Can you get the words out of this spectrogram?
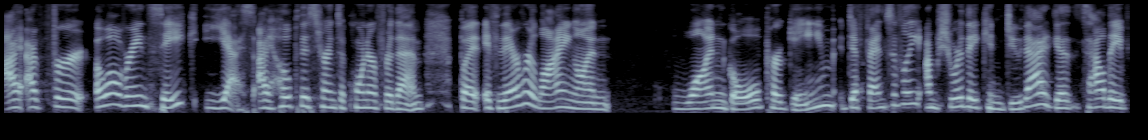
I, I for OL Reign's sake, yes, I hope this turns a corner for them. But if they're relying on one goal per game defensively, I'm sure they can do that. It's how they've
